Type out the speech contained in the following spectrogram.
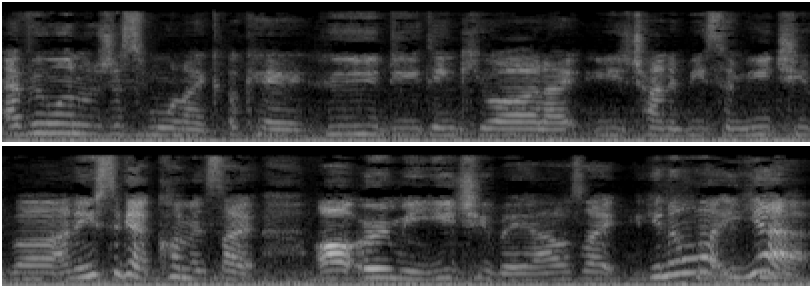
everyone was just more like, okay, who do you think you are? Like, you trying to be some YouTuber? And I used to get comments like, oh, Omi, YouTuber. I was like, you know what? Yeah.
